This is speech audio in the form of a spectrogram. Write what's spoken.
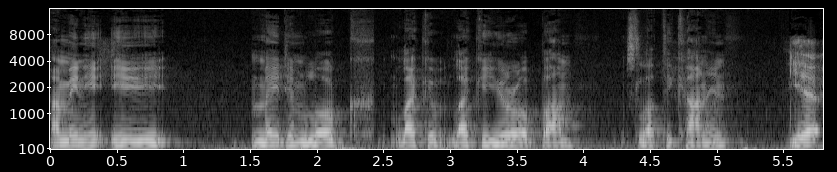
I mean he, he made him look like a like a Euro bum, Zlaticanin. Yep.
